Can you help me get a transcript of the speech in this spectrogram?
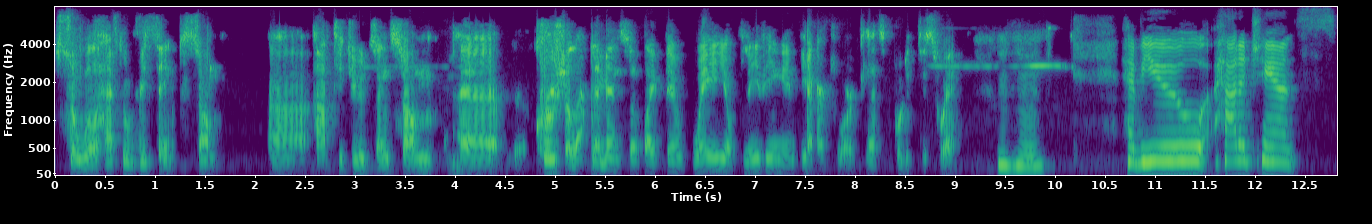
So we'll have to rethink some uh, attitudes and some uh, crucial elements of like the way of living in the art world. Let's put it this way. Mm-hmm. Have you had a chance?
